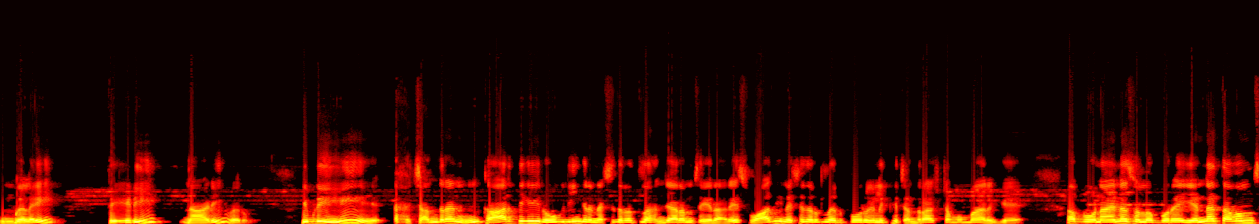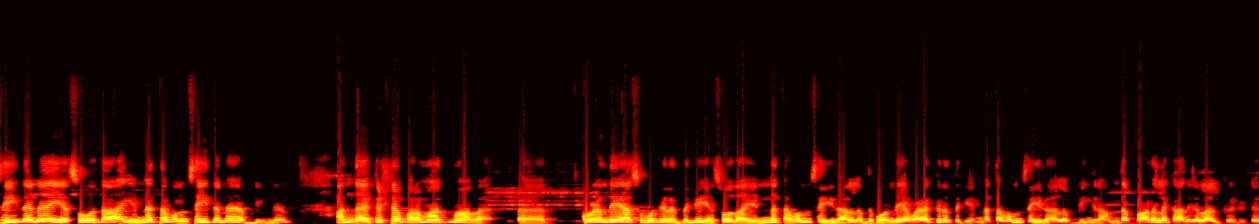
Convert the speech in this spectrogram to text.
உங்களை தேடி நாடி வரும். இப்படி சந்திரன் கார்த்திகை ரோகிணிங்கிற நட்சத்திரத்துல சஞ்சாரம் செய்யறாரு சுவாதி நட்சத்திரத்துல இருப்பவர்களுக்கு சந்திராஷ்டமமா இருக்கு. அப்போ நான் என்ன சொல்ல போறேன்? என்ன தவம் செய்தன யசோதா? என்ன தவம் செய்தன அப்படின்னு அந்த கிருஷ்ண பரமாத்மாவை அஹ், குழந்தையா சுமக்கிறதுக்கு யசோதா என்ன தவம் செய்தால் அந்த குழந்தைய வளர்க்கறதுக்கு என்ன தவம் செய்தால் அப்படிங்கிற அந்த பாடலை காதுகளால் கேட்டுட்டு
